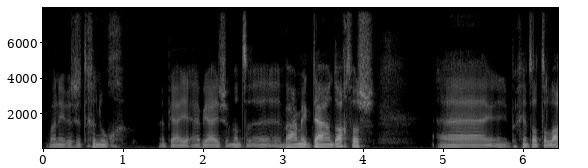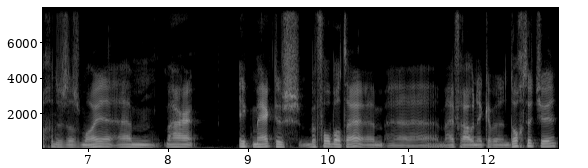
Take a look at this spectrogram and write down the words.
Wanneer is het genoeg? Heb jij, heb jij, want uh, waarom ik daar aan dacht was, uh, je begint al te lachen, dus dat is mooi. Um, maar ik merk dus bijvoorbeeld, hè, um, uh, mijn vrouw en ik hebben een dochtertje.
